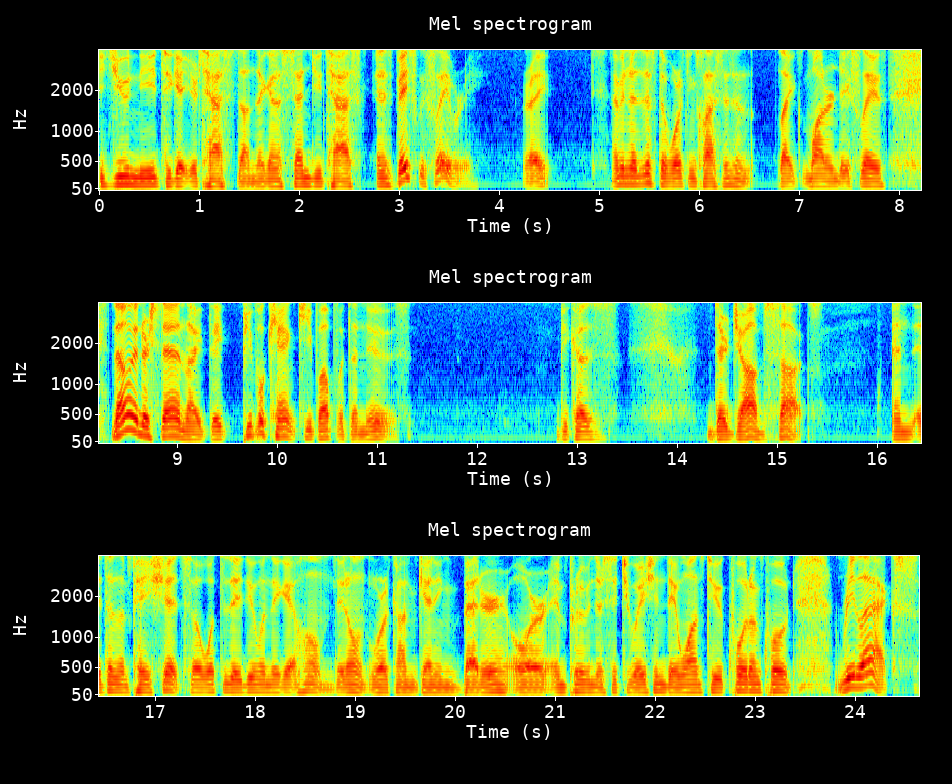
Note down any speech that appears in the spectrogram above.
you need to get your tasks done. They're going to send you tasks and it's basically slavery, right? I mean, as if the working class isn't like modern day slaves. Now I understand like they people can't keep up with the news because their jobs suck and it doesn't pay shit. So what do they do when they get home? They don't work on getting better or improving their situation. They want to quote unquote relax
